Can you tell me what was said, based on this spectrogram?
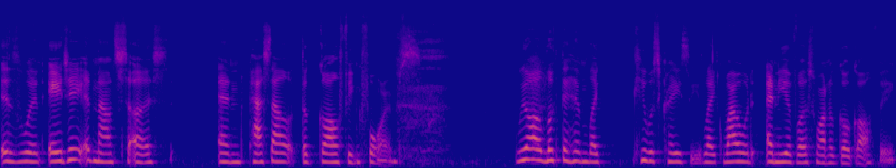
is when AJ announced to us and passed out the golfing forms. we all looked at him like he was crazy. Like, why would any of us want to go golfing?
